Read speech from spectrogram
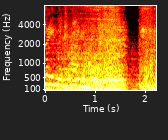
Slain the dragon.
